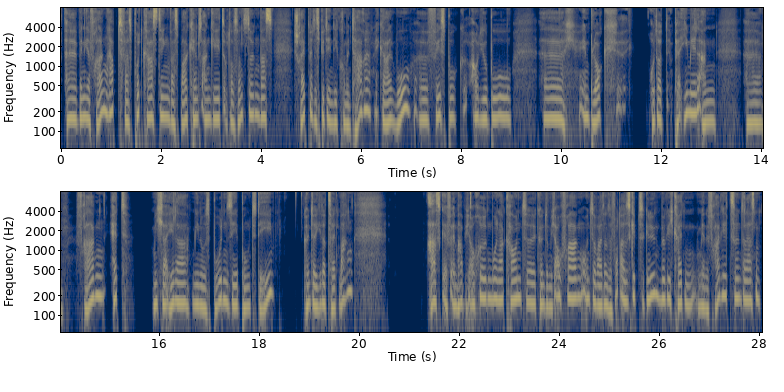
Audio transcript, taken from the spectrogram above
Äh, wenn ihr Fragen habt, was Podcasting, was Barcamps angeht oder sonst irgendwas, schreibt mir das bitte in die Kommentare, egal wo. Äh, Facebook, Audioboo, äh, im Blog oder per E-Mail an äh, fragen at michaela-bodensee.de. Könnt ihr jederzeit machen. AskFM habe ich auch irgendwo einen Account, äh, könnt ihr mich auch fragen und so weiter und so fort. Also es gibt genügend Möglichkeiten, mir eine Frage zu hinterlassen.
